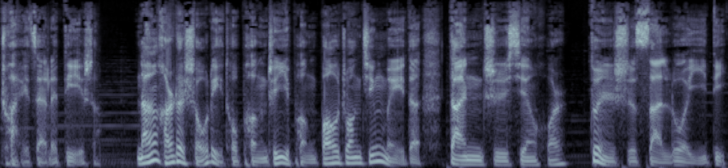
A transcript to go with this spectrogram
踹在了地上。男孩的手里头捧着一捧包装精美的单枝鲜花，顿时散落一地。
